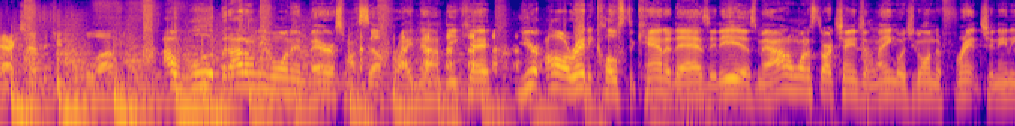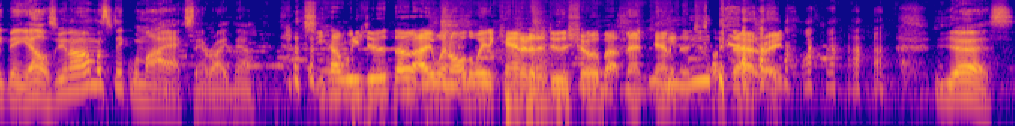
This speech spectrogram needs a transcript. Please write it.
accent that you can pull off? I would, but I don't even want to embarrass myself right now, DK. You're already close to Canada as it is, man. I don't want to start changing language, going to French and anything else. You know, I'm gonna stick with my accent right now. See how we do it though? I went all the way to Canada to do the show about Matt Canada, just like that, right? Yes.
